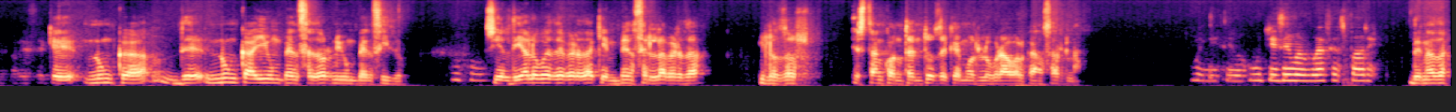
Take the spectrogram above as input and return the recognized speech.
me parece que nunca, nunca hay un vencedor ni un vencido. Si el diálogo es de verdad, quien vence es la verdad y los dos están contentos de que hemos logrado alcanzarla. Buenísimo. Muchísimas gracias, padre. De nada,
